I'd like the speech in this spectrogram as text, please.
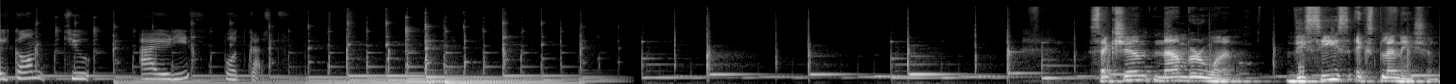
Welcome to Iris Podcast. Section number one Disease Explanation.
